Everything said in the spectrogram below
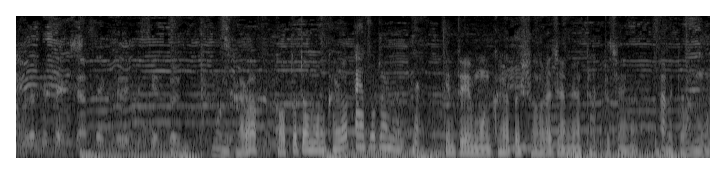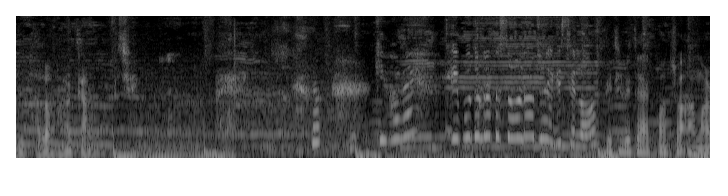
আমাদের কাছে একটা আছে একটা একটা সেল করে দিচ্ছি মন খারাপ? কতটা মন খারাপ? এতটার মধ্যে কিন্তু এই মন খারাপের শহরে যে আমি আর থাকতে চাই না আমি তোমার মন ভালো হওয়ার কারণ হতে চাই। কীভাবে? এই বোতলটা তো সোল্ড আউট হয়ে গেছিল। পৃথিবীতে একমাত্র আমার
